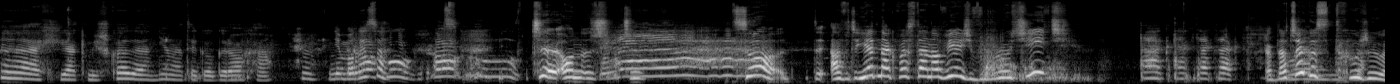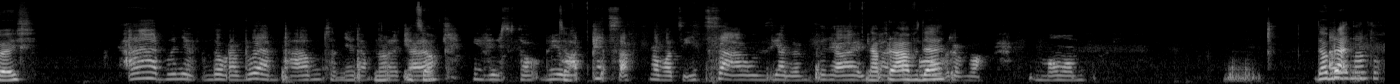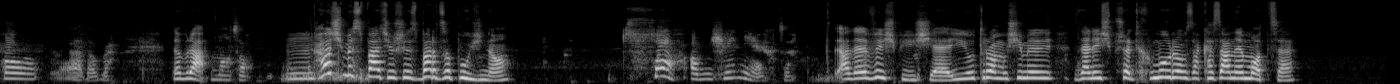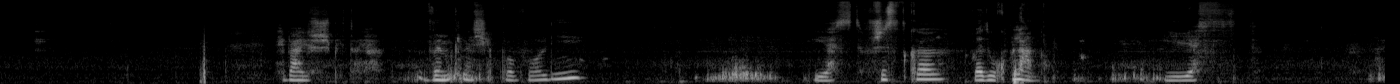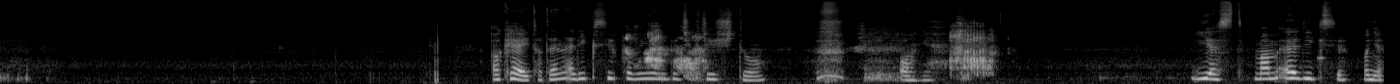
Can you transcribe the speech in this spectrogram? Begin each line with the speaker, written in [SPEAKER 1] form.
[SPEAKER 1] Ech, jak mi szkoda, nie ma tego grocha. Hm, nie mogę sa...
[SPEAKER 2] Grochu, grochu.
[SPEAKER 1] Czy on... Czy... Co? Ty, a jednak postanowiłeś wrócić?
[SPEAKER 2] Tak, tak, tak, tak.
[SPEAKER 1] A dlaczego stchórzyłeś?
[SPEAKER 2] A, bo nie wiem, dobra, byłem tam, co nie tam
[SPEAKER 1] No, i
[SPEAKER 2] poleciałem. I wiesz co, była pizza w promocji i całą zjadłem. Ja- ja-
[SPEAKER 1] Naprawdę?
[SPEAKER 2] Dobra, no.
[SPEAKER 1] Dobra,
[SPEAKER 2] Ale mam tylko... A, dobra.
[SPEAKER 1] Dobra.
[SPEAKER 2] No co?
[SPEAKER 1] Mm, chodźmy spać, już jest bardzo późno.
[SPEAKER 2] Co? A mi się nie chce.
[SPEAKER 1] Ale wyśpij się. Jutro musimy znaleźć przed chmurą zakazane moce. Chyba już śpi, to ja wymknę się powoli. Jest. Wszystko według planu. Jest. Okej, to ten eliksir powinien być gdzieś tu. O nie. Jest, mam eliksir. O nie.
